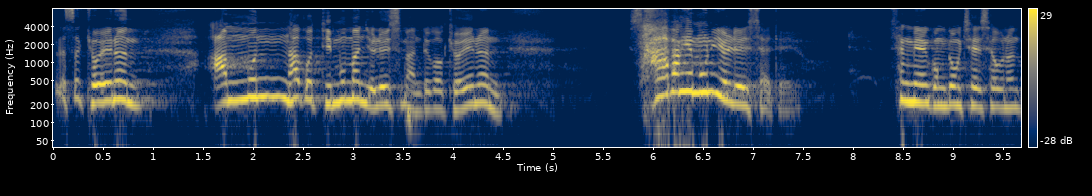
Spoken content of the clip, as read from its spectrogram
그래서 교회는 앞문하고 뒷문만 열려 있으면 안 되고 교회는 사방의 문이 열려 있어야 돼요. 생명의 공동체 세우는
